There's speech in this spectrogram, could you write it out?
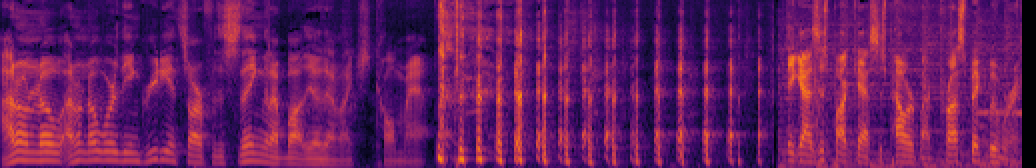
I don't know, I don't know where the ingredients are for this thing that I bought the other day. I'm like, just call Matt. Hey guys, this podcast is powered by Prospect Boomerang.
